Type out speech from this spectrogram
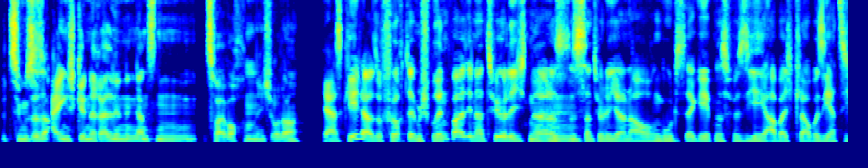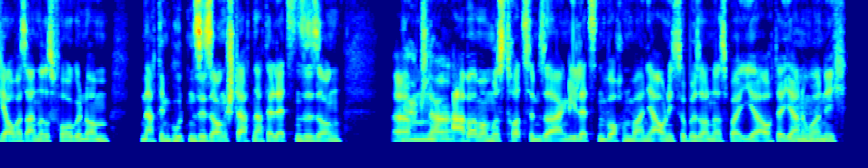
Beziehungsweise eigentlich generell in den ganzen zwei Wochen nicht, oder? Ja, es geht. Also Vierte im Sprint war sie natürlich. Ne? Das mhm. ist natürlich dann auch ein gutes Ergebnis für sie. Aber ich glaube, sie hat sich auch was anderes vorgenommen. Nach dem guten Saisonstart, nach der letzten Saison, Ähm, ja, aber man muss trotzdem sagen, die letzten Wochen waren ja auch nicht so besonders bei ihr, auch der Januar Mhm. nicht.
